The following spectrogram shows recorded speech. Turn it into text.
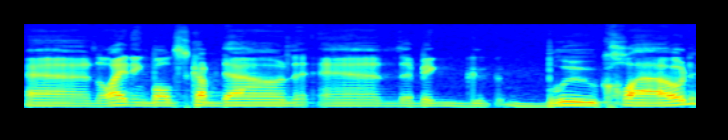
and lightning bolts come down and a big blue cloud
